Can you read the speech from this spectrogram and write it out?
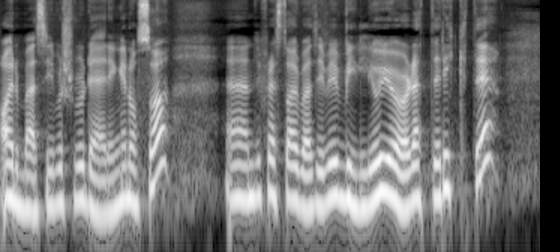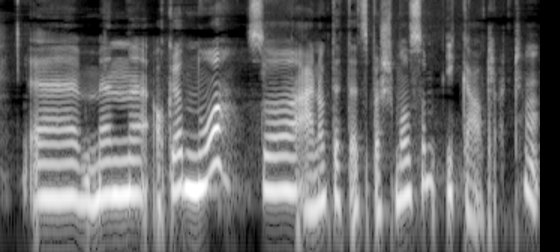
arbeidsgivers vurderinger også. Eh, de fleste arbeidsgivere vil jo gjøre dette riktig. Eh, men akkurat nå så er nok dette et spørsmål som ikke er avklart. Mm.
